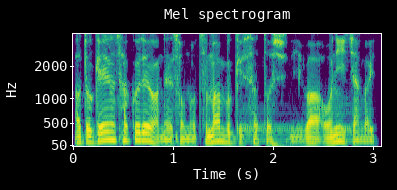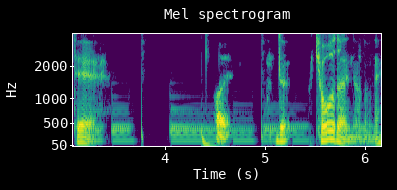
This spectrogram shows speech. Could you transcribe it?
あと原作ではね、その妻夫木聡にはお兄ちゃんがいて、はい。で、兄弟なのね。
